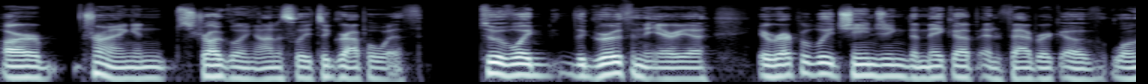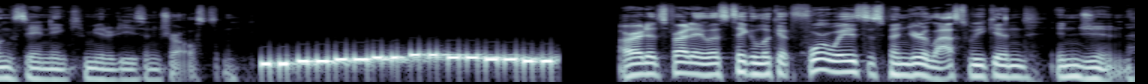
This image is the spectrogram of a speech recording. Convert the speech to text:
are trying and struggling, honestly, to grapple with to avoid the growth in the area, irreparably changing the makeup and fabric of longstanding communities in Charleston. All right, it's Friday. Let's take a look at four ways to spend your last weekend in June.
